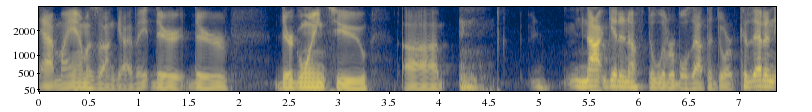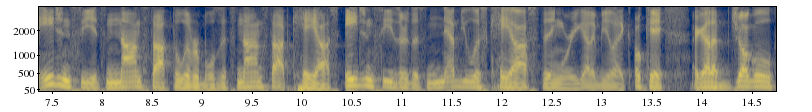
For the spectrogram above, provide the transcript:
at my Amazon guy. They, they're they're they're going to uh, not get enough deliverables out the door. Because at an agency it's nonstop deliverables. It's nonstop chaos. Agencies are this nebulous chaos thing where you got to be like okay i got to juggle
